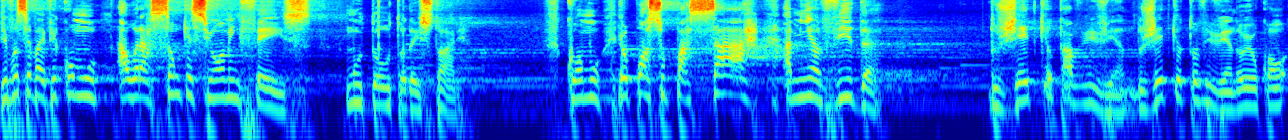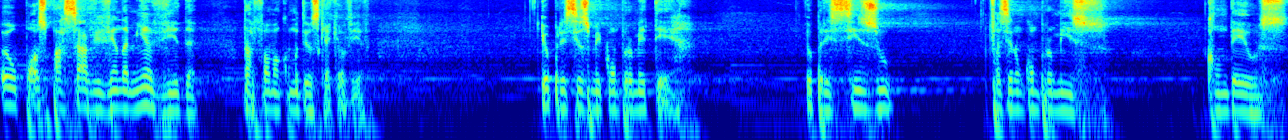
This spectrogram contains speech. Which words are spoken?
E você vai ver como a oração que esse homem fez mudou toda a história. Como eu posso passar a minha vida do jeito que eu estava vivendo, do jeito que eu estou vivendo, ou eu, eu posso passar vivendo a minha vida da forma como Deus quer que eu viva. Eu preciso me comprometer, eu preciso fazer um compromisso com Deus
